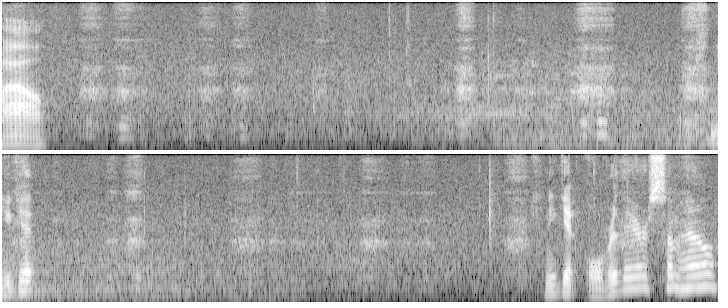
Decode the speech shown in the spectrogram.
Wow. Can you get... Can you get over there somehow?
